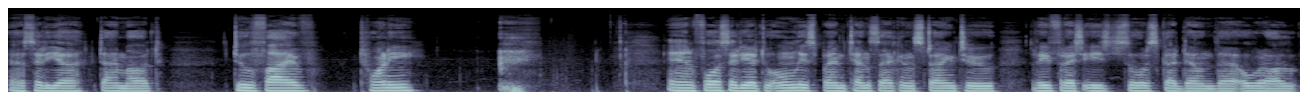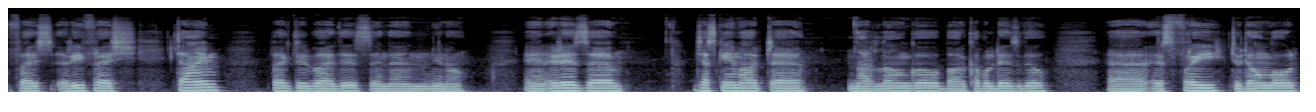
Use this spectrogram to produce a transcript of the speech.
uh, Cydia timeout 2520 and force Cydia to only spend 10 seconds trying to refresh each source cut down the overall fresh refresh time affected by this and then you know and it is uh, just came out uh, not long ago about a couple days ago. Uh, it's free to download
